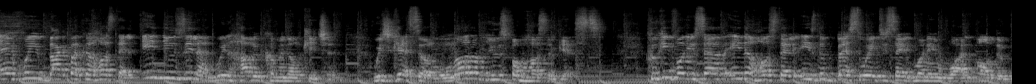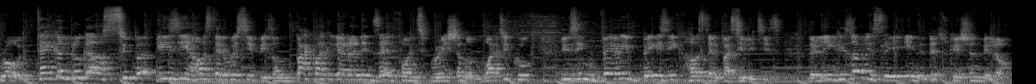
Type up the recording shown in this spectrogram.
Every backpacker hostel in New Zealand will have a communal kitchen, which gets a lot of use from hostel guests. Cooking for yourself in a hostel is the best way to save money while on the road. Take a look at our super easy hostel recipes on Backpacker NZ for inspiration on what to cook using very basic hostel facilities. The link is obviously in the description below.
